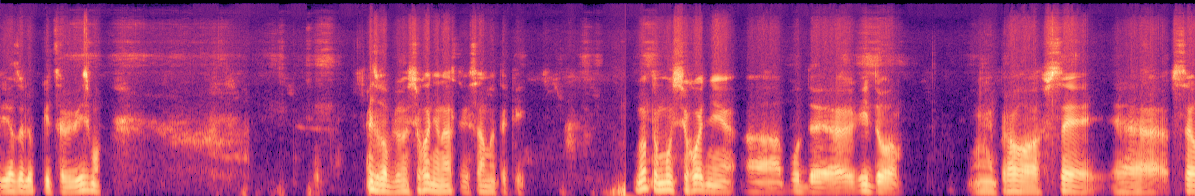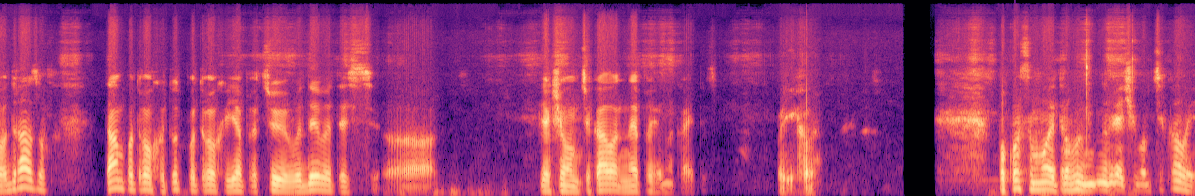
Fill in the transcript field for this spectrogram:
я залюбки це візьму. І зроблю. На сьогодні настрій саме такий. Ну тому сьогодні буде відео про все, е, все одразу. Там потрохи, тут потрохи. Я працюю, ви дивитесь. Е, якщо вам цікаво, не перемикайтесь. Поїхали. Покосом моєї трави, ну, до речі, вам цікавий.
